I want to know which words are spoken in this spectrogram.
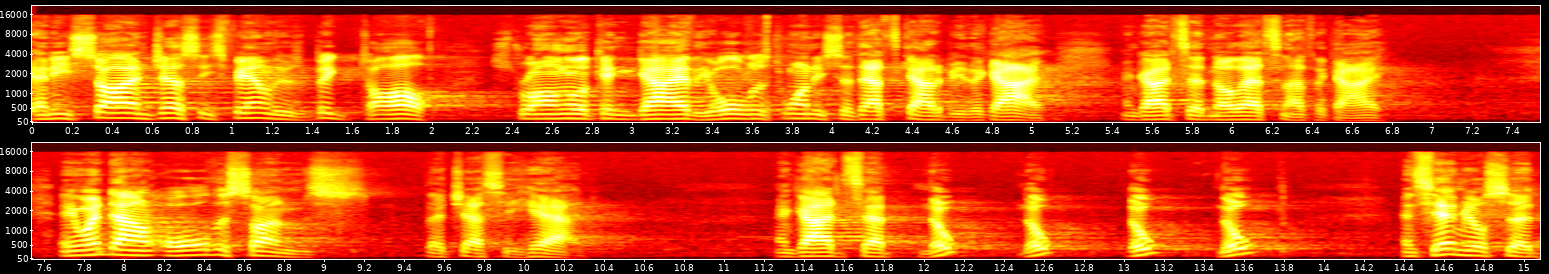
and he saw in Jesse's family, there was a big, tall, strong looking guy, the oldest one. He said, That's got to be the guy. And God said, No, that's not the guy. And he went down all the sons that Jesse had. And God said, Nope, nope, nope, nope. And Samuel said,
